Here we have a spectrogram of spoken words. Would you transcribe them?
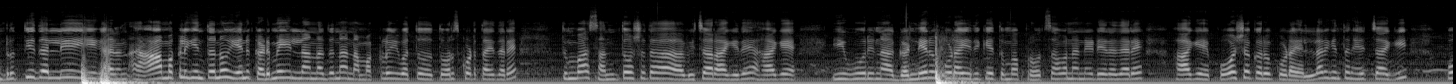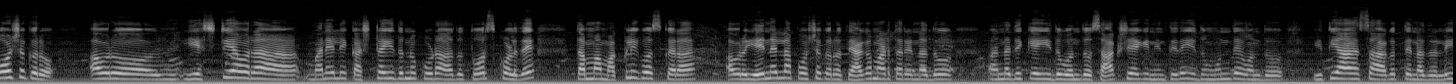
ನೃತ್ಯದಲ್ಲಿ ಈಗ ಆ ಮಕ್ಕಳಿಗಿಂತನೂ ಏನು ಕಡಿಮೆ ಇಲ್ಲ ಅನ್ನೋದನ್ನು ನಮ್ಮ ಮಕ್ಕಳು ಇವತ್ತು ತೋರಿಸ್ಕೊಡ್ತಾ ಇದ್ದಾರೆ. ತುಂಬ ಸಂತೋಷದ ವಿಚಾರ ಆಗಿದೆ. ಹಾಗೆ ಈ ಊರಿನ ಗಣ್ಯರು ಕೂಡ ಇದಕ್ಕೆ ತುಂಬ ಪ್ರೋತ್ಸಾಹವನ್ನು ನೀಡಿರಿದ್ದಾರೆ ಹಾಗೆ ಪೋಷಕರು ಕೂಡ ಎಲ್ಲರಿಗಿಂತ ಹೆಚ್ಚಾಗಿ ಪೋಷಕರು ಅವರು ಎಷ್ಟೇ ಅವರ ಮನೆಯಲ್ಲಿ ಕಷ್ಟ ಇದನ್ನು ಕೂಡ ಅದು ತೋರಿಸ್ಕೊಳ್ಳದೆ ತಮ್ಮ ಮಕ್ಕಳಿಗೋಸ್ಕರ ಅವರು ಏನೆಲ್ಲ ಪೋಷಕರು ತ್ಯಾಗ ಮಾಡ್ತಾರೆ ಅನ್ನೋದು ಅನ್ನೋದಕ್ಕೆ ಇದು ಒಂದು ಸಾಕ್ಷಿಯಾಗಿ ನಿಂತಿದೆ. ಇದು ಮುಂದೆ ಒಂದು ಇತಿಹಾಸ ಆಗುತ್ತೆ ಅನ್ನೋದರಲ್ಲಿ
